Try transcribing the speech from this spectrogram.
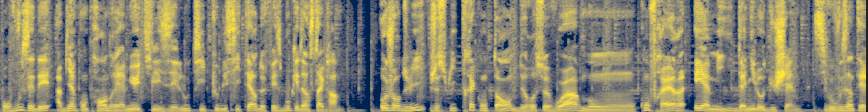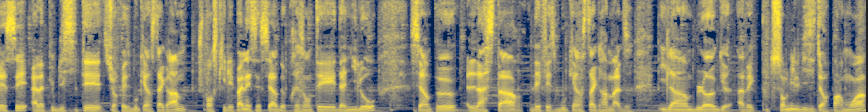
pour vous aider à bien comprendre et à mieux utiliser l'outil publicitaire de Facebook et d'Instagram. Aujourd'hui, je suis très content de recevoir mon confrère et ami Danilo Duchesne. Si vous vous intéressez à la publicité sur Facebook et Instagram, je pense qu'il n'est pas nécessaire de présenter Danilo. C'est un peu la star des Facebook et Instagram ads. Il a un blog avec plus de 100 000 visiteurs par mois,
